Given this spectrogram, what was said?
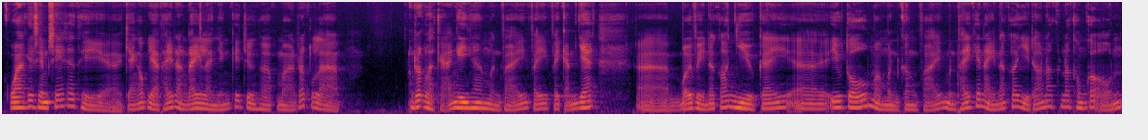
qua cái xem xét á, thì à, chàng ốc già thấy rằng đây là những cái trường hợp mà rất là rất là khả nghi ha. Mình phải phải phải cảnh giác à, bởi vì nó có nhiều cái à, yếu tố mà mình cần phải mình thấy cái này nó có gì đó nó nó không có ổn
